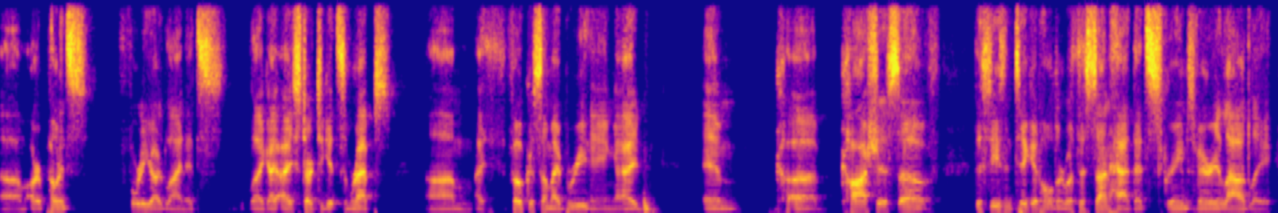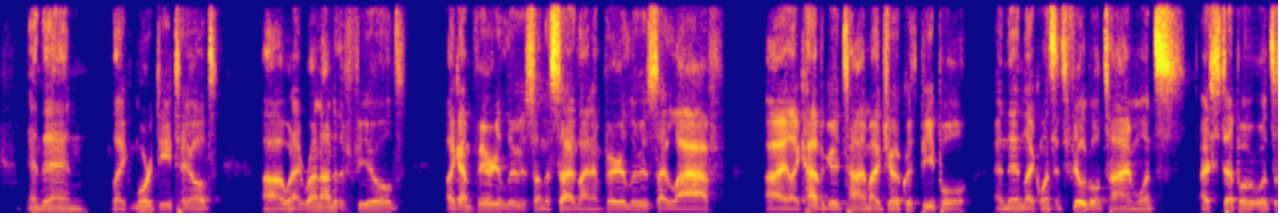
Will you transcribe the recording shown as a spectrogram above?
um, our opponent's forty yard line, it's like I, I start to get some reps um, I th- focus on my breathing. I am uh, cautious of the season ticket holder with a sun hat that screams very loudly. And then, like more detailed, uh, when I run onto the field, like I'm very loose on the sideline. I'm very loose. I laugh. I like have a good time. I joke with people. And then, like once it's field goal time, once I step over, once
